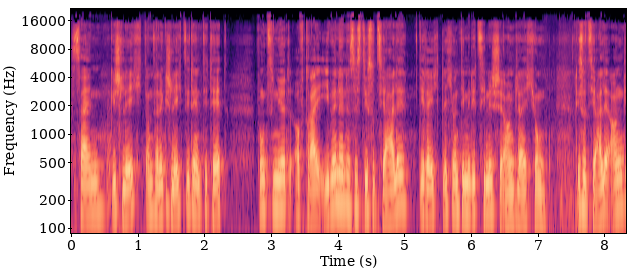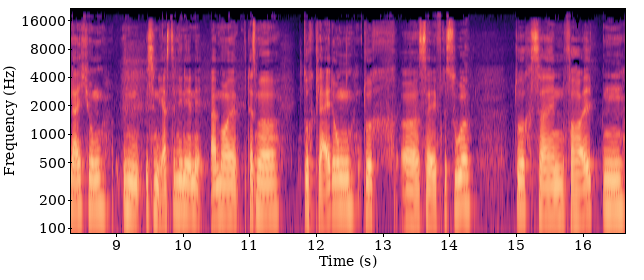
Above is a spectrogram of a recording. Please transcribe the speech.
sein Geschlecht, an seine Geschlechtsidentität funktioniert auf drei Ebenen. Das ist die soziale, die rechtliche und die medizinische Angleichung. Die soziale Angleichung ist in erster Linie einmal, dass man durch Kleidung, durch äh, seine Frisur, durch sein Verhalten,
